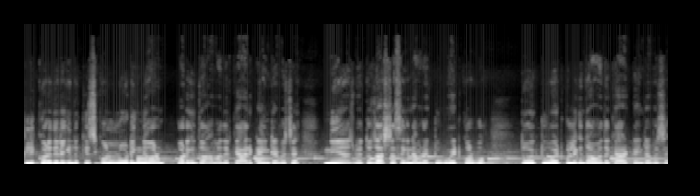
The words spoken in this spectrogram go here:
ক্লিক করে দিলে কিন্তু কিছুক্ষণ লোডিং নেওয়ার পরে কিন্তু আমাদেরকে আরেকটা ইন্টারফেসে নিয়ে আসবে। তো জাস্ট সেকেন্ড আমরা একটু ওয়েট করব। তো একটু ওয়েট করলে কিন্তু আমাদেরকে আরেকটা ইন্টারফেসে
